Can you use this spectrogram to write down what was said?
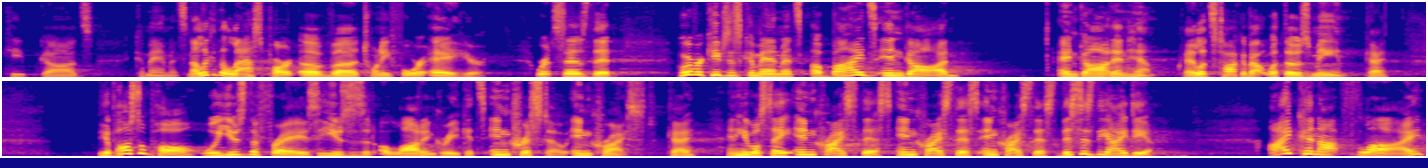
Keep God's commandments. Now, look at the last part of uh, 24a here, where it says that whoever keeps His commandments abides in God and God in Him. Okay, let's talk about what those mean. Okay. The Apostle Paul will use the phrase, he uses it a lot in Greek, it's in Christo, in Christ, okay? And he will say, in Christ this, in Christ this, in Christ this. This is the idea. I cannot fly,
